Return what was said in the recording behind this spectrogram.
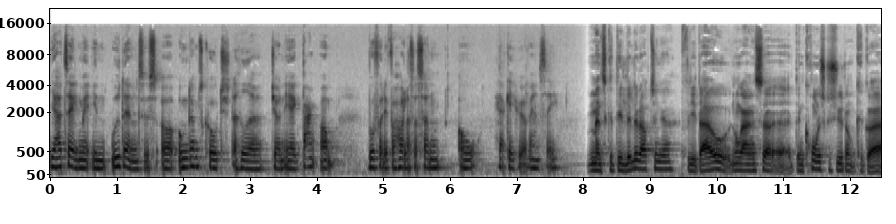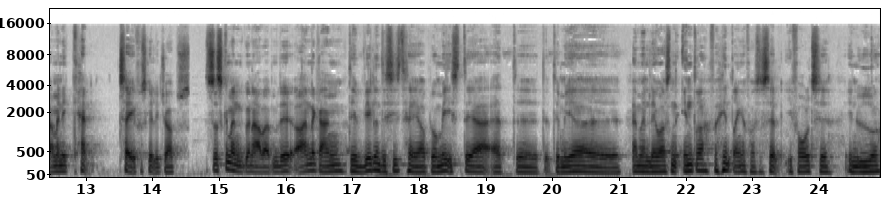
Jeg har talt med en uddannelses- og ungdomscoach, der hedder John Erik Bang, om hvorfor det forholder sig sådan, og her kan I høre, hvad han sagde. Man skal dele lidt op, tænker jeg. Fordi der er jo nogle gange, så øh, den kroniske sygdom kan gøre, at man ikke kan tage forskellige jobs. Så skal man begynde at arbejde med det, og andre gange, det er virkelig det sidste her, jeg oplever mest, det er, at øh, det, det er mere, øh, at man laver sådan indre forhindringer for sig selv i forhold til en ydre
